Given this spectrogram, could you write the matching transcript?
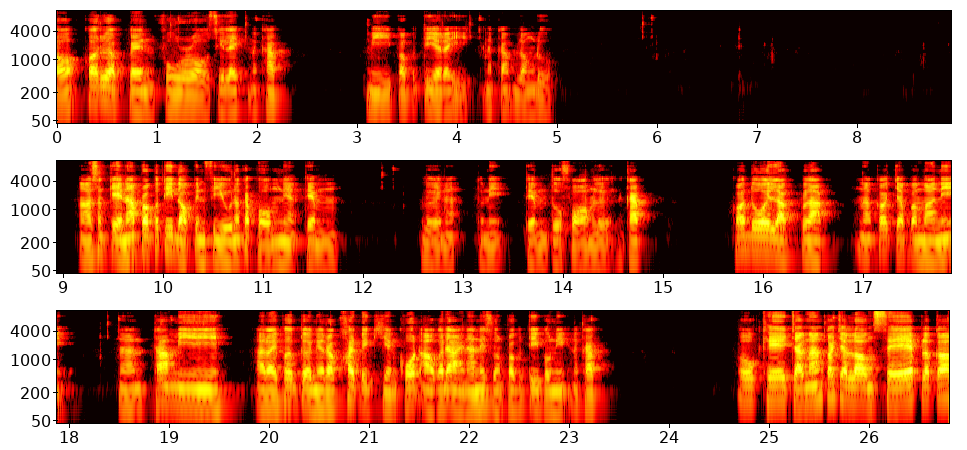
วก็เลือกเป็น full row select นะครับ มี property อะไรอีกนะครับ ลองดูสังเกตนะ property doc เป็น field นะครับผมเนี่ยเต็ม เลยนะตัวนี้เต็มตัวฟอร์มเลยนะครับ ก็โดยหลักๆนะก็จะประมาณนี้นะถ้ามีอะไรเพิ่มเติมเนี่ยเราค่อยไปเขียนโค้ดเอาก็ได้นะในส่วน property พวกนี้นะครับโอเค จากนั้นก็จะลองเซฟแล้วก็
